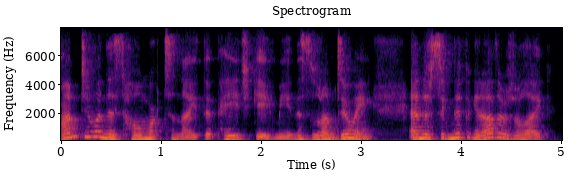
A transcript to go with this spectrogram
i'm doing this homework tonight that paige gave me and this is what i'm doing. And their significant others are like "Oh,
